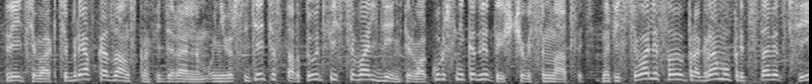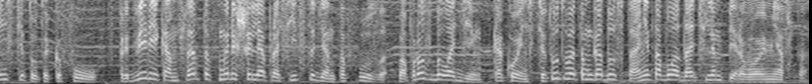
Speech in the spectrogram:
3 октября в Казанском федеральном университете стартует фестиваль «День первокурсника-2018». На фестивале свою программу представят все институты КФУ. В преддверии концертов мы решили опросить студентов вуза. Вопрос был один. Какой институт в этом году станет обладателем первого места?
